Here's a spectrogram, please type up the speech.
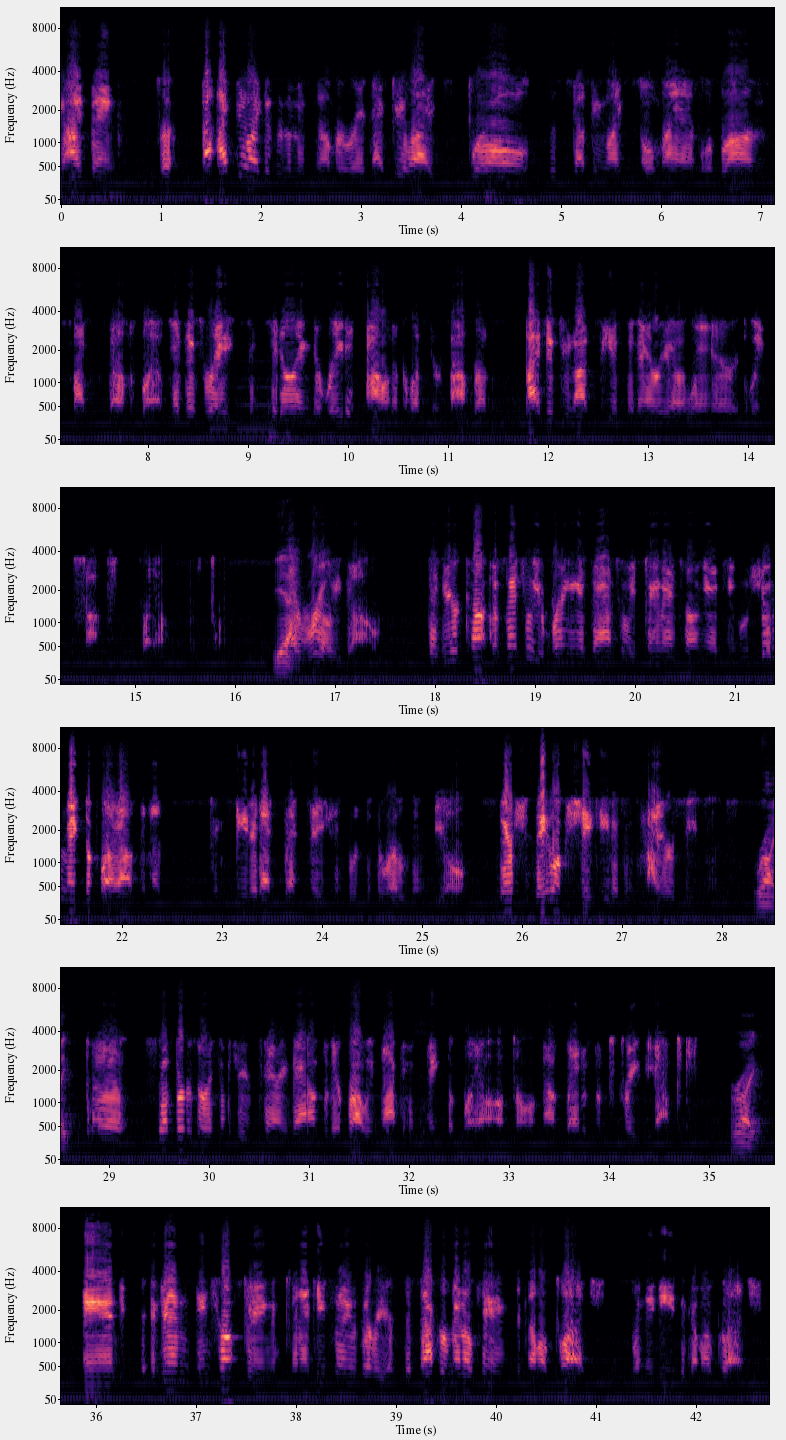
I think, so I feel like this is a misnomer, Rick. I feel like we're all discussing like, oh man, LeBron might be on the playoffs. At this rate, considering the rated talent in the Western Conference, I just do not see a scenario where the league sucks playoffs at this point. Yeah. I really don't. Because you're essentially you're bringing it down to a San Antonio team who should make the playoffs and has exceeded expectations with the DeRozan deal. They're, they look shaky this entire season. Right. The Clippers are essentially tearing down, so they're probably not going to make the playoffs outside of some crazy happening. Right. And again, entrusting, and I keep saying this every year, the Sacramento Kings become a clutch when they need to come up clutch.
